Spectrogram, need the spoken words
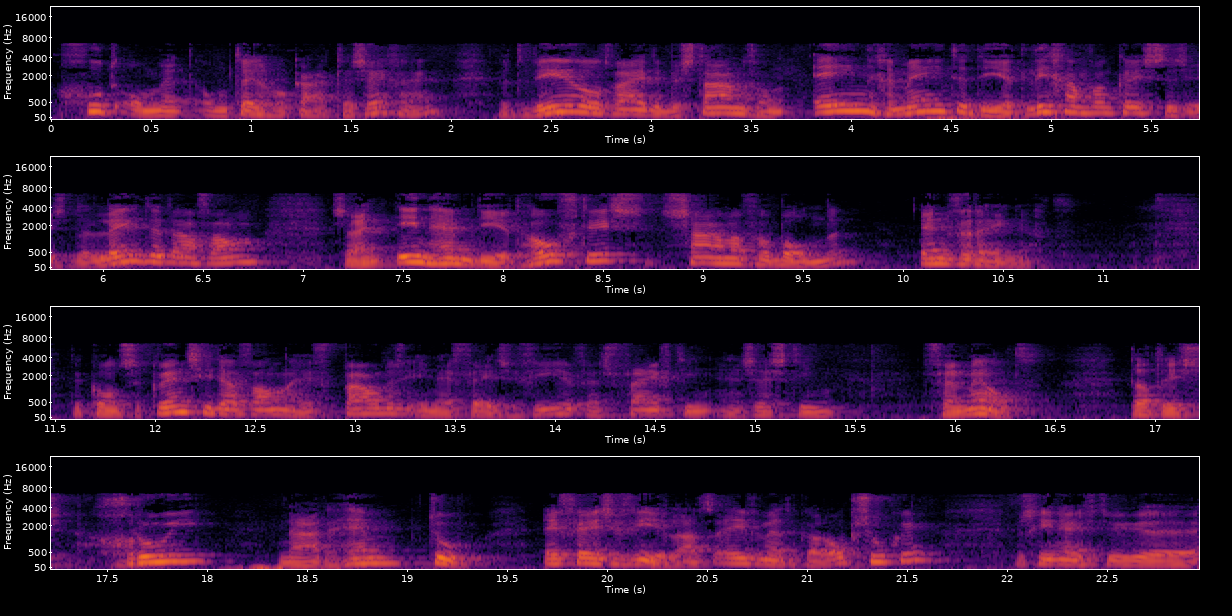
goed om, met, om tegen elkaar te zeggen. Hè? Het wereldwijde bestaan van één gemeente die het lichaam van Christus is. De leden daarvan zijn in hem die het hoofd is, samen verbonden en verenigd. De consequentie daarvan heeft Paulus in Efeze 4, vers 15 en 16 vermeld. Dat is groei naar hem toe. Efeze 4, laten we even met elkaar opzoeken. Misschien heeft u uh,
